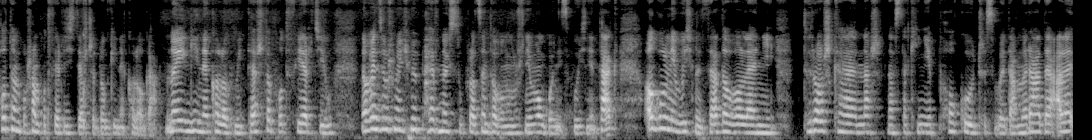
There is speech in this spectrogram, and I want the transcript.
Potem poszłam potwierdzić jeszcze do ginekologa. No i ginekolog mi też to potwierdził, no więc już mieliśmy pewność stuprocentową, już nie mogło nic pójść nie tak. Ogólnie byliśmy zadowoleni, troszkę nasz, nas taki niepokój, czy sobie damy radę, ale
